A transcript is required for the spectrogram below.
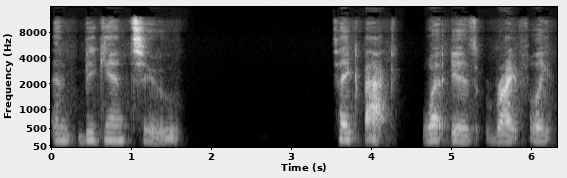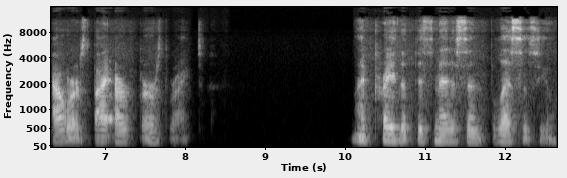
and begin to take back what is rightfully ours by our birthright. I pray that this medicine blesses you.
